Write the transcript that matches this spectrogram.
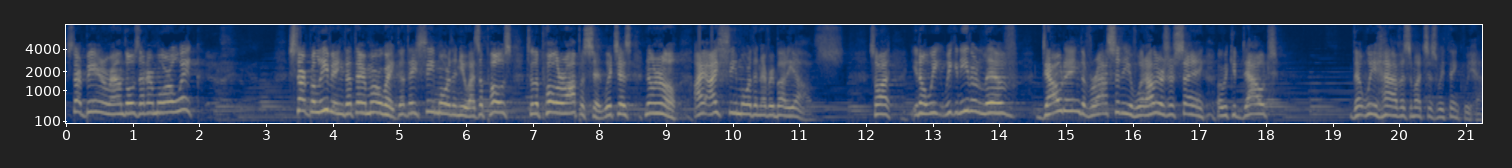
start being around those that are more awake. Start believing that they're more awake, that they see more than you, as opposed to the polar opposite, which is no, no, no, I, I see more than everybody else. So, I, you know, we, we can either live doubting the veracity of what others are saying, or we could doubt that we have as much as we think we have.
